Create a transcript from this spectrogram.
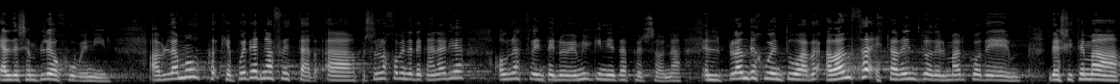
al desempleo juvenil. Hablamos que pueden afectar a personas jóvenes de Canarias a unas 39.500 personas. El plan de juventud avanza, está dentro del marco del sistema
